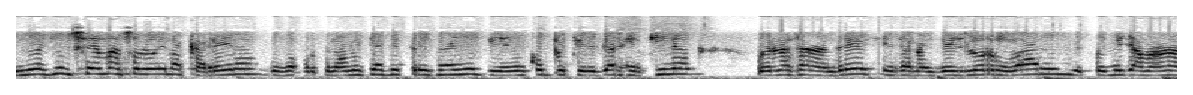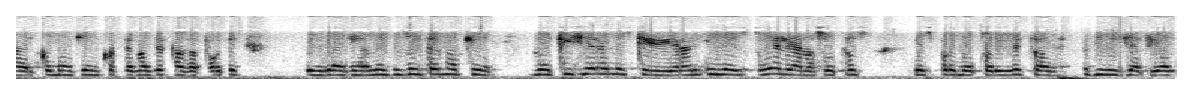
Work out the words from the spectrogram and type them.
No es un tema solo de la carrera, desafortunadamente hace tres años vinieron competidores de Argentina, fueron a San Andrés, en San Andrés lo robaron, después me llamaron a ver cómo hacían con temas de pasaporte. Desgraciadamente es un tema que no quisiéramos que vivieran y nos duele a nosotros, los promotores de todas estas iniciativas,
